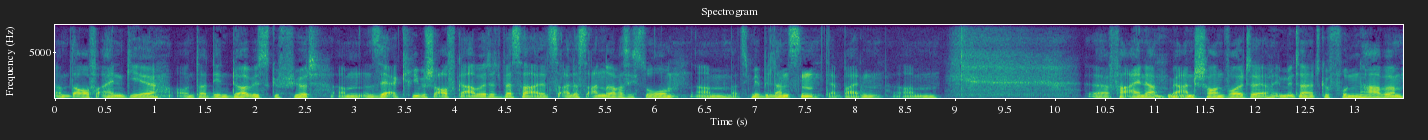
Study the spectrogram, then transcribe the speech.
ähm, darauf eingehe, unter den Derbys geführt. Ähm, sehr akribisch aufgearbeitet, besser als alles andere, was ich so, ähm, als ich mir Bilanzen der beiden ähm, äh, Vereine mir anschauen wollte, im Internet gefunden habe,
